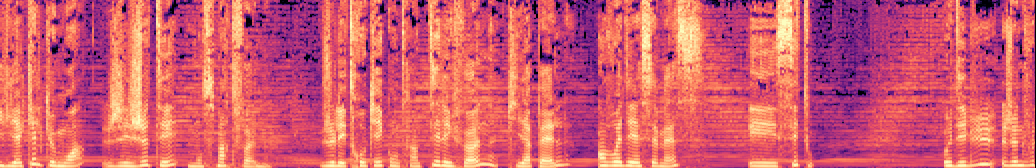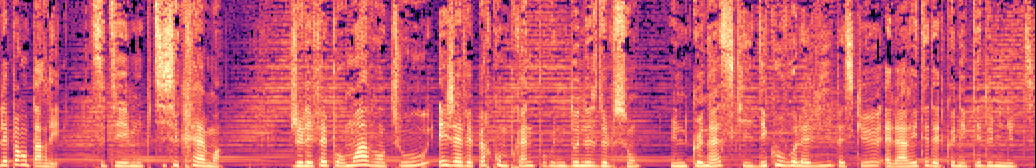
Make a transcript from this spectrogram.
Il y a quelques mois, j'ai jeté mon smartphone. Je l'ai troqué contre un téléphone qui appelle, envoie des SMS, et c'est tout. Au début, je ne voulais pas en parler. C'était mon petit secret à moi. Je l'ai fait pour moi avant tout, et j'avais peur qu'on me prenne pour une donneuse de leçons, une connasse qui découvre la vie parce qu'elle a arrêté d'être connectée deux minutes.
